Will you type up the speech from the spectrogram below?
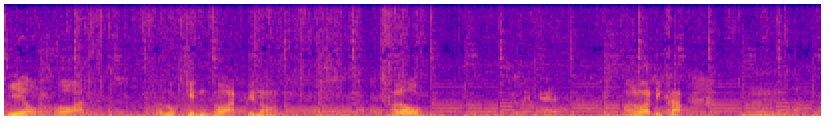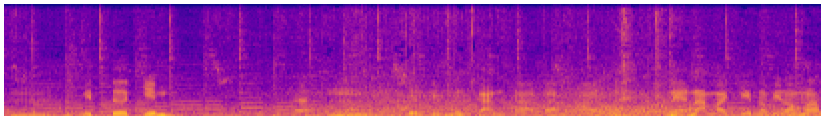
เกี่ยวทอดแล้วลูกชิ้นทอดพี่น้องฮัลโหลสวัสดีครับอืมอืมมิสเตอร์จิม อืมเจอกินเรื่องการค้าการขายแนะนำอาชีพเนาะพี่น้องเนาะ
